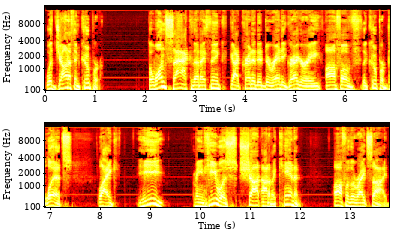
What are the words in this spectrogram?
with Jonathan Cooper. The one sack that I think got credited to Randy Gregory off of the Cooper blitz, like he, I mean, he was shot out of a cannon off of the right side.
